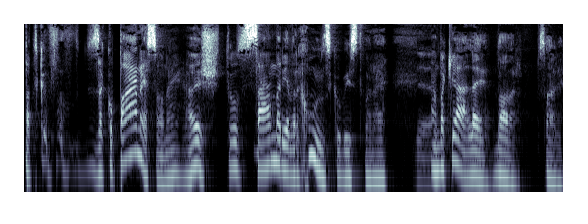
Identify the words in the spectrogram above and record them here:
Pa tako, f- f- zakopane so, ne, a veš, to samar je vrhunsko v bistvu. Ne. Ja. Ampak ja, le, dobro, sorry.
